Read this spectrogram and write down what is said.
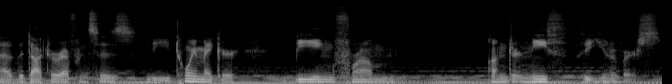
uh, the Doctor references the Toymaker being from underneath the universe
